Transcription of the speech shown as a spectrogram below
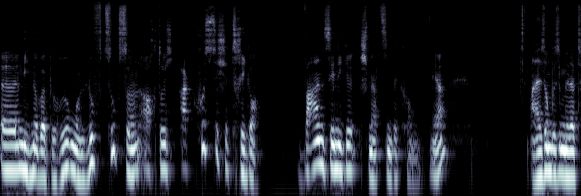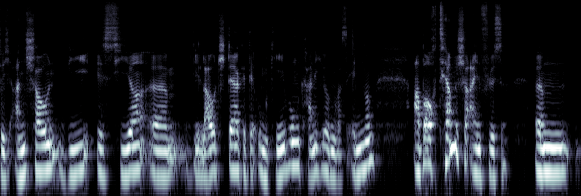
äh, nicht nur bei Berührung und Luftzug, sondern auch durch akustische Trigger wahnsinnige Schmerzen bekommen. Ja? Also muss ich mir natürlich anschauen, wie ist hier ähm, die Lautstärke der Umgebung, kann ich irgendwas ändern, aber auch thermische Einflüsse. Ähm,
